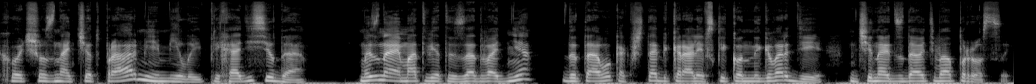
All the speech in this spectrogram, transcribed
«Хочешь узнать что-то про армию, милый? Приходи сюда. Мы знаем ответы за два дня до того, как в штабе Королевской конной гвардии начинают задавать вопросы».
